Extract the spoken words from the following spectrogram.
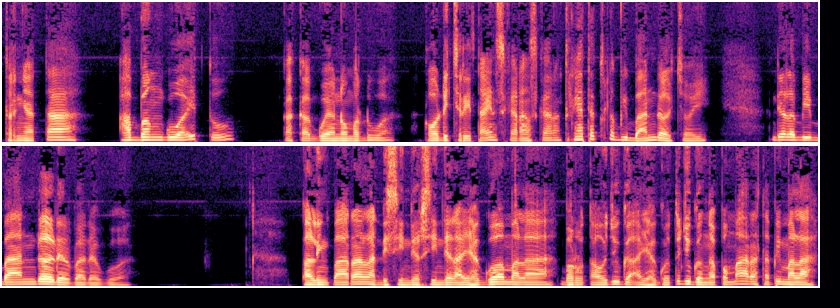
Ternyata abang gue itu kakak gue yang nomor dua kalau diceritain sekarang-sekarang ternyata itu lebih bandel coy. Dia lebih bandel daripada gue paling parah lah disindir-sindir ayah gue malah baru tahu juga ayah gue tuh juga nggak pemarah tapi malah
